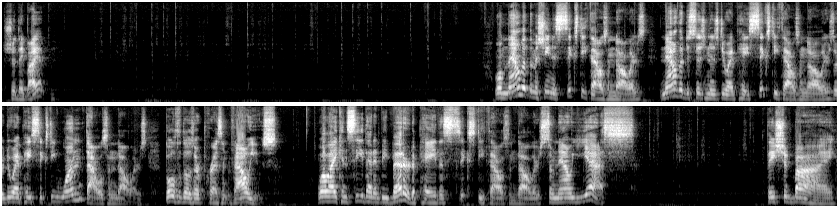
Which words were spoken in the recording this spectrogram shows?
Should they buy it? Well, now that the machine is $60,000, now the decision is do I pay $60,000 or do I pay $61,000? Both of those are present values. Well, I can see that it'd be better to pay the $60,000. So now, yes, they should buy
